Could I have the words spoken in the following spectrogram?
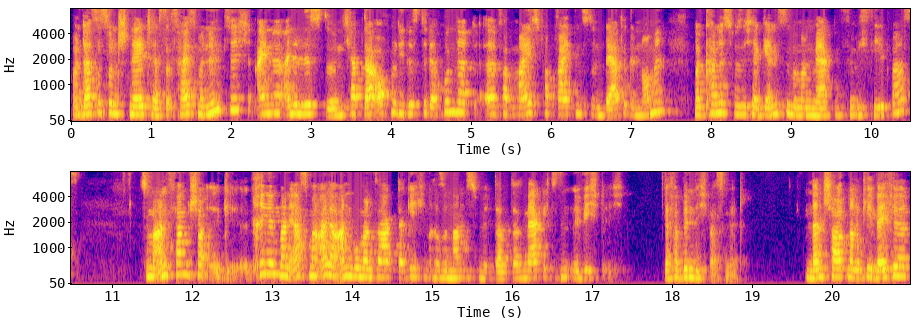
Und das ist so ein Schnelltest. Das heißt, man nimmt sich eine, eine Liste. Und ich habe da auch nur die Liste der 100 äh, meist verbreitendsten Werte genommen. Man kann es für sich ergänzen, wenn man merkt, für mich fehlt was zum Anfang kringelt man erstmal alle an, wo man sagt, da gehe ich in Resonanz mit, da, da merke ich, die sind mir wichtig. Da verbinde ich was mit. Und dann schaut man, okay, welche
